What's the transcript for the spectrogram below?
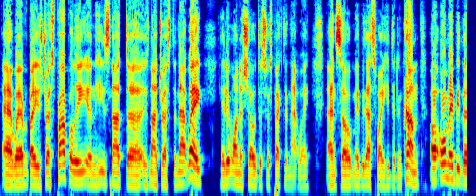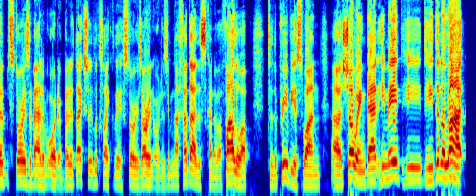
where everybody is dressed properly, and he's not he's not dressed in that way. He didn't want to show disrespect in that way, and so maybe that's why he didn't come, or, maybe the stories are out of order. But it actually looks like the stories are in order. Zimna Chada, this is kind of a follow up to the previous one, showing that he made he he did a lot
